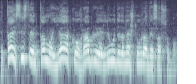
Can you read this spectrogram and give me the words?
E taj sistem tamo jako ohrabruje ljude da nešto urade sa sobom.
